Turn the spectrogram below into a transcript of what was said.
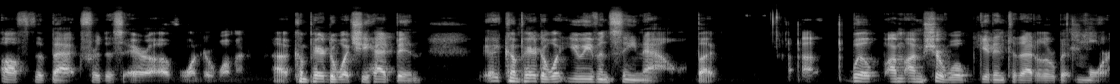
off the bat for this era of Wonder Woman uh, compared to what she had been, uh, compared to what you even see now. But uh, well, I'm I'm sure we'll get into that a little bit more.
